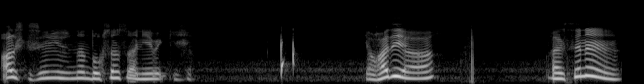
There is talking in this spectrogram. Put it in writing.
Al işte senin yüzünden 90 saniye bekleyeceğim. Ya hadi ya. Versene.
